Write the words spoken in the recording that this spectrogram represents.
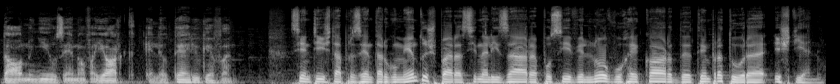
Da ONU News em Nova York, Eleutério Gavan. Cientista apresenta argumentos para sinalizar a possível novo recorde de temperatura este ano.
